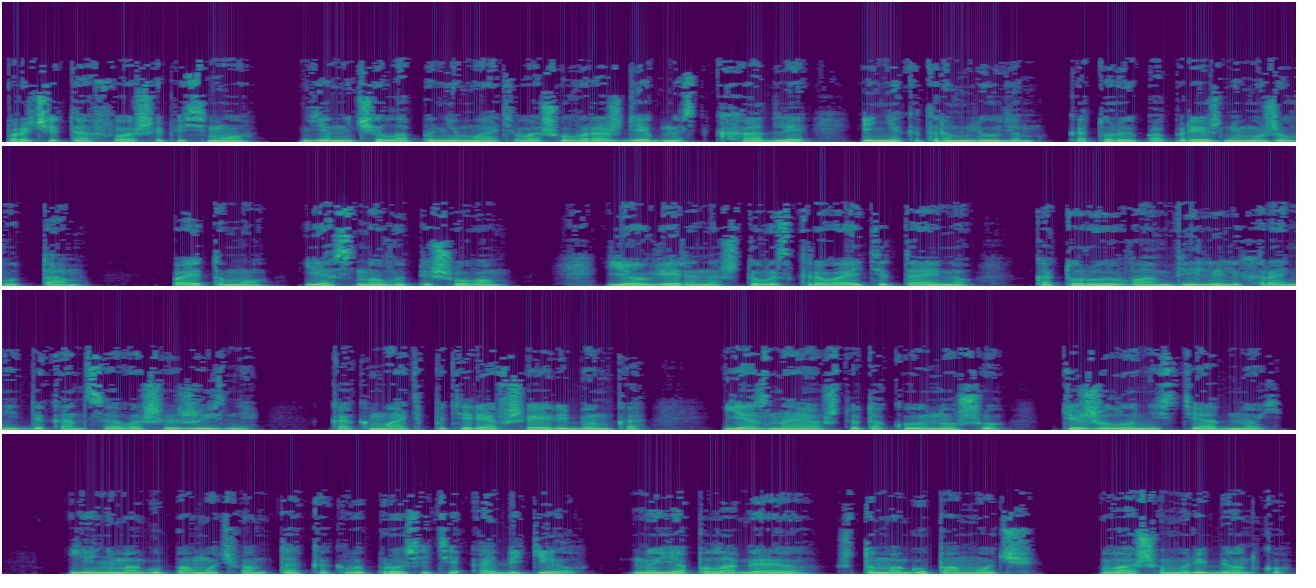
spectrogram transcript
Прочитав ваше письмо, я начала понимать вашу враждебность к Хадли и некоторым людям, которые по-прежнему живут там. Поэтому я снова пишу вам. Я уверена, что вы скрываете тайну, которую вам велели хранить до конца вашей жизни — как мать, потерявшая ребенка, я знаю, что такую ношу тяжело нести одной. Я не могу помочь вам так, как вы просите, Абигейл, но я полагаю, что могу помочь вашему ребенку.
